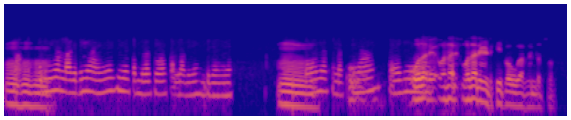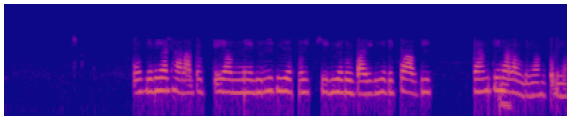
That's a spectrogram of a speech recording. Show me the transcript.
ਹੂੰ ਹੂੰ ਕੁੜੀਆਂ ਲੱਗਦੀਆਂ ਆਈਆਂ ਜਿਵੇਂ 15 16 ਸਾਲਾਂ ਦੀਆਂ ਹੁੰਦੀਆਂ ਆ ਹੂੰ। ਸੋਹਣੀਆਂ ਸੁਨੱਖੀਆਂ ਉਹਦਾ ਰੇ- ਉਹਦਾ ਉਹਦਾ ਰੇਟ ਕੀ ਪਊਗਾ ਮੈਨੂੰ ਦੱਸੋ? ਉਹ ਜਿਹੜੀਆਂ 18 ਤੋਂ ਉੱਤੇ ਆ 19 ਵੀਹ ਦੀ ਆ ਕੋਈ 21 ਦੀ ਆ ਕੋਈ 22 ਦੀ ਆ ਦੇਖੋ ਆਪਦੀ ਸਹਿਮਤੀ ਨਾਲ ਆਉਂਦੀਆਂ ਉਹ ਕੁੜੀਆਂ।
